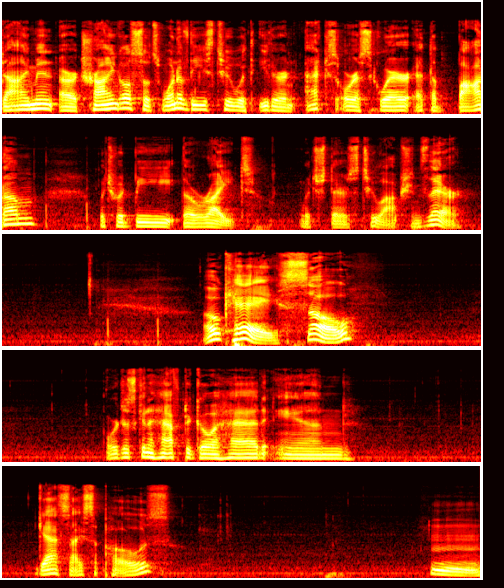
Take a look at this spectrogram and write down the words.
diamond or a triangle. So it's one of these two with either an X or a square at the bottom, which would be the right, which there's two options there. Okay, so we're just going to have to go ahead and guess, I suppose. Hmm.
